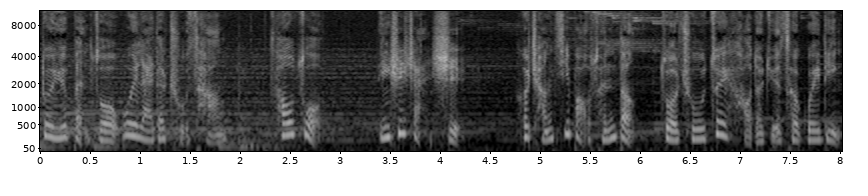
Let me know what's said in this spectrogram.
对于本作未来的储藏、操作、临时展示和长期保存等做出最好的决策规定。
